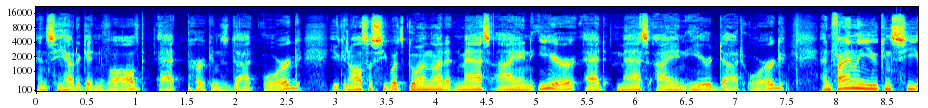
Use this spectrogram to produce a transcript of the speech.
and see how to get involved at perkins.org. You can also see what's going on at Mass Eye and Ear at masseyeandear.org. And finally, you can see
